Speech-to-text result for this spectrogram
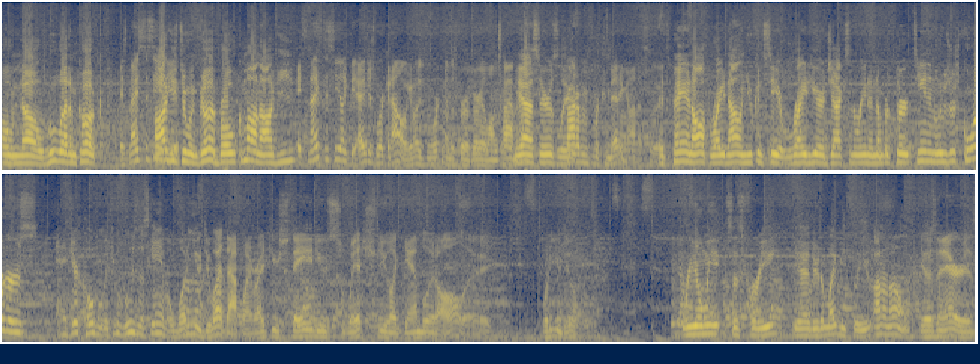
Oh hmm. no, who let him cook? It's nice to see. Aghi's the- doing good, bro. Come on, Aghi. It's nice to see like the edge is working out. Like, I know he's been working on this for a very long time. Yeah, I'm seriously. Proud of him for committing, honestly. It's paying off right now, and you can see it right here at Jackson Arena, number 13 in losers quarters. And if you're Kovu, if you lose this game, what do you do at that point, right? Do you stay? Do you switch? Do you like gamble at all? Like, what do you do? Ryomi says free. Yeah, dude, it might be free. I don't know. Yeah, there's an error. Is,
